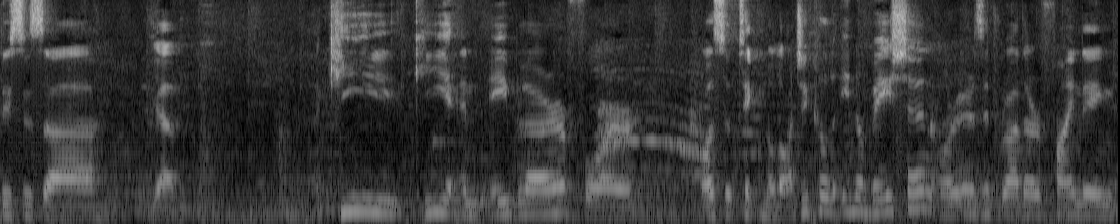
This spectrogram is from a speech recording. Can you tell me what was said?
this is a yeah a key key enabler for also technological innovation? Or is it rather finding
